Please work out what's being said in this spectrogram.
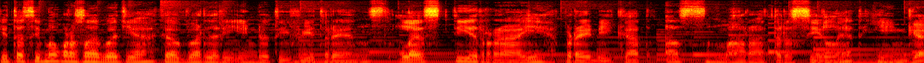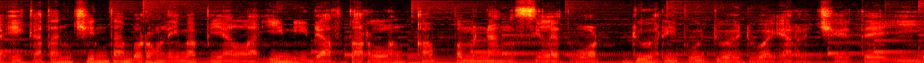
kita simak persahabat ya, kabar dari Indo TV Trends. Lesti raih predikat asmara tersilet hingga ikatan cinta borong 5 piala ini daftar lengkap pemenang Silet World 2022 RCTI.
